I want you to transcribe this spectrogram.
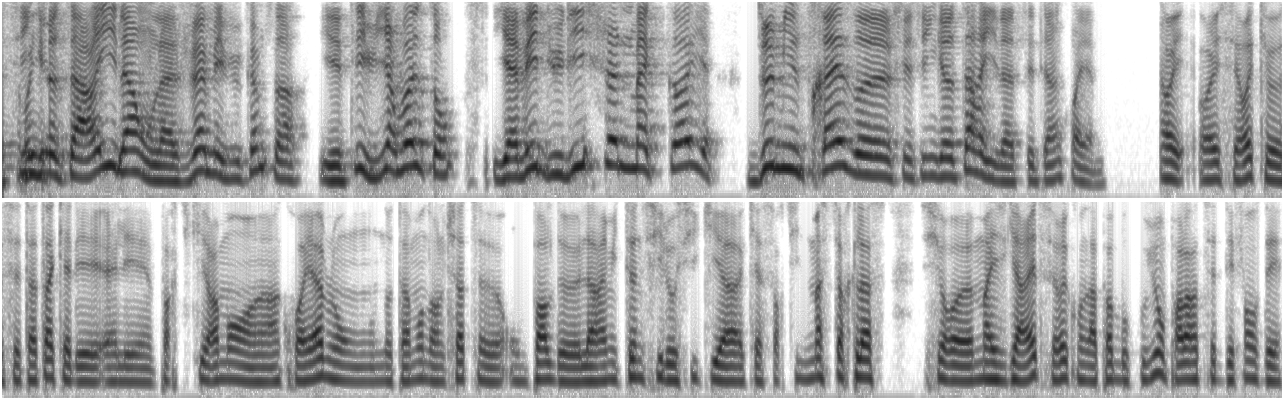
Singletary, là, on l'a jamais vu comme ça. Il était virevoltant. Il y avait du Lishon McCoy 2013 chez Singletary, là, c'était incroyable. Oui, oui c'est vrai que cette attaque, elle est, particulièrement euh, incroyable. Notamment dans le chat, euh, on parle de Laramie Tunsil aussi qui a, sorti une masterclass sur euh, Miles Garrett. C'est vrai qu'on n'a pas beaucoup vu. On parlera de cette défense des,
